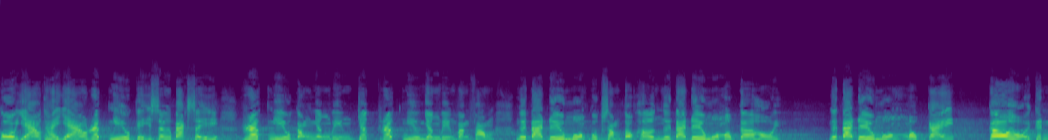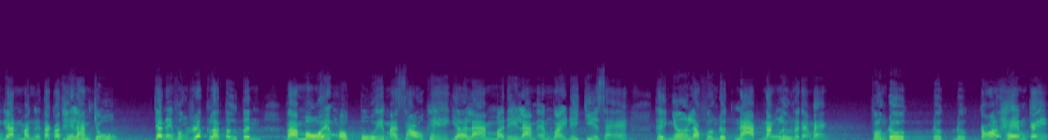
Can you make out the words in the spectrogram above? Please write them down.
cô giáo thầy giáo rất nhiều kỹ sư bác sĩ rất nhiều công nhân viên chức rất nhiều nhân viên văn phòng người ta đều muốn cuộc sống tốt hơn người ta đều muốn một cơ hội. Người ta đều muốn một cái cơ hội kinh doanh mà người ta có thể làm chủ. Cho nên phương rất là tự tin và mỗi một buổi mà sau khi giờ làm mà đi làm em quay đi chia sẻ thì như là phương được nạp năng lượng đó các bạn. Phương được được được có thêm cái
